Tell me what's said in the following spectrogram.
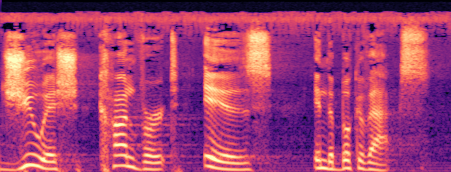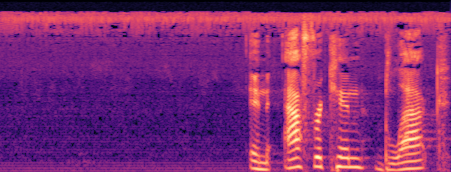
Jewish convert is in the book of Acts? An African black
